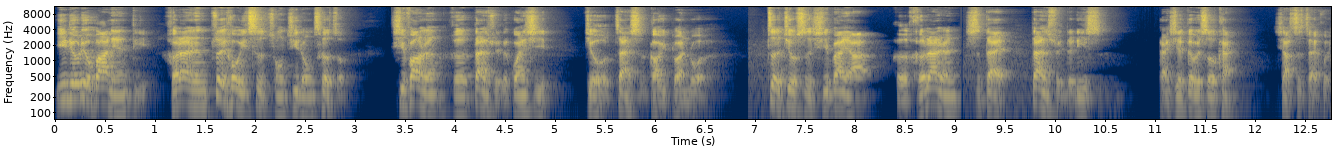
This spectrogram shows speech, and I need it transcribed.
一六六八年底，荷兰人最后一次从基隆撤走，西方人和淡水的关系就暂时告一段落了。这就是西班牙和荷兰人时代淡水的历史。感谢各位收看，下次再会。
